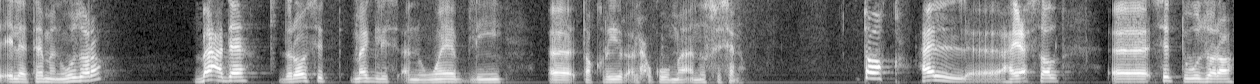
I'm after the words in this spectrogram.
إلى ثمان وزراء بعد دراسة مجلس النواب لتقرير الحكومة النصف سنوي. توقع هل آه، هيحصل؟ آه، ست وزراء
